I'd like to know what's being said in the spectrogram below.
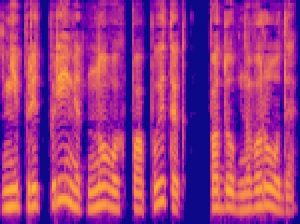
не предпримет новых попыток подобного рода.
